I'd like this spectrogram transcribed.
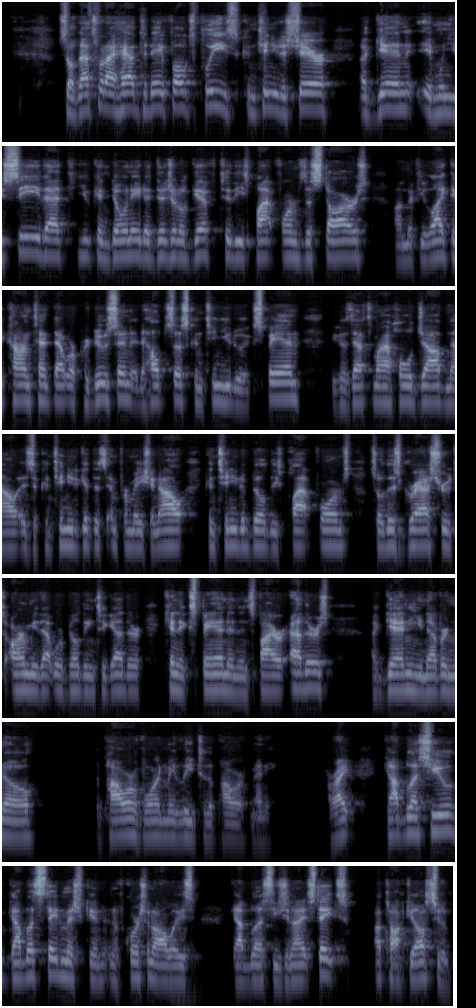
So that's what I had today, folks. Please continue to share. Again, and when you see that you can donate a digital gift to these platforms, the stars, um, if you like the content that we're producing, it helps us continue to expand because that's my whole job now is to continue to get this information out, continue to build these platforms so this grassroots army that we're building together can expand and inspire others. Again, you never know. The power of one may lead to the power of many. All right. God bless you. God bless the state of Michigan. And of course, and always, God bless these United States. I'll talk to you all soon.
